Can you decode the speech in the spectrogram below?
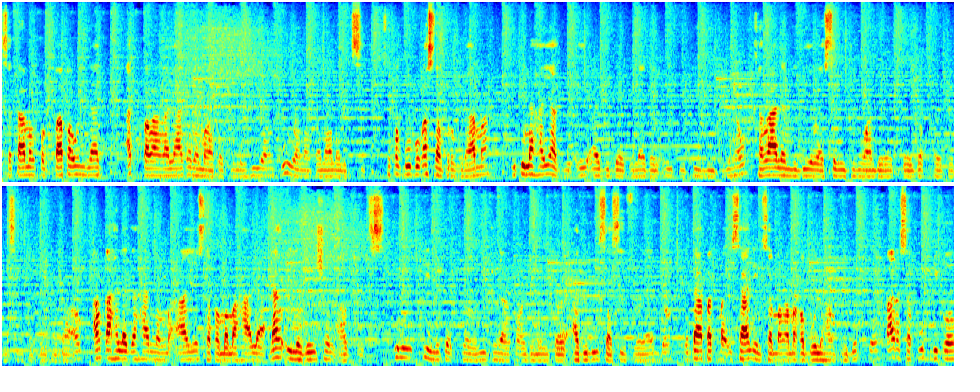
sa tamang pagpapaunlad at pangangalaga ng mga teknolohiyang bunga ng pananaliksik. Sa pagbubukas ng programa, ipinahayag ni ARD Direct 1180 Lead Greenhow sa ngalan ni DOST Region 1 Director Dr. Teresita A. Tabaog ang kahalagahan ng maayos na pamamahala ng innovation outputs. Pinitin ni Techno Regional Coordinator Adelisa C. Florendo na dapat maisalin sa mga makabuluhang produkto para sa publiko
